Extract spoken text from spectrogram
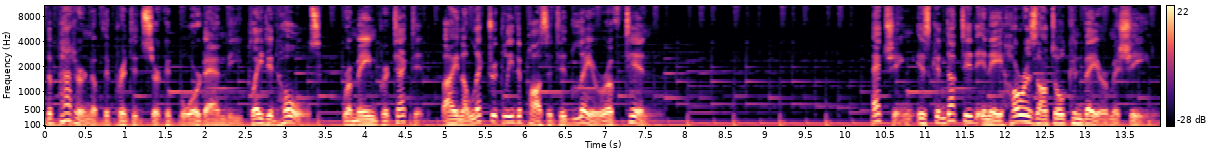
The pattern of the printed circuit board and the plated holes remain protected by an electrically deposited layer of tin. Etching is conducted in a horizontal conveyor machine.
